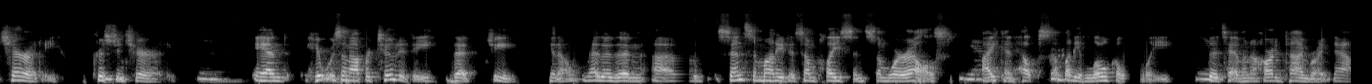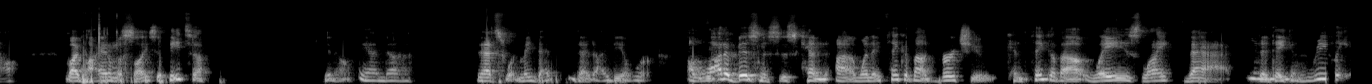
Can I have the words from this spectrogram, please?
charity, Christian mm-hmm. charity. Mm. And here was an opportunity that, gee, you know, rather than uh, send some money to some place and somewhere else, yeah. I can help somebody locally yeah. that's having a hard time right now by buying them a slice of pizza you know, and uh, that's what made that that idea work. A lot of businesses can, uh, when they think about virtue, can think about ways like that mm-hmm. that they mm-hmm. can really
